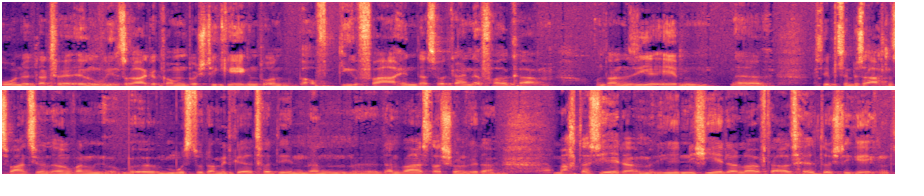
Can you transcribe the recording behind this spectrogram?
ohne dass wir irgendwie ins Radio kommen, durch die Gegend und auf die Gefahr hin, dass wir keinen Erfolg haben. Und dann siehe eben äh, 17 bis 28 und irgendwann äh, musst du damit Geld verdienen, dann, äh, dann war es das schon wieder. Macht das jeder. Nicht jeder läuft da als Held durch die Gegend.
